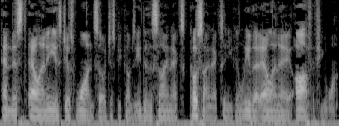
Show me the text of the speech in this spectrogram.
and this ln e is just 1, so it just becomes e to the sine x cosine x, and you can leave that ln a off if you want.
